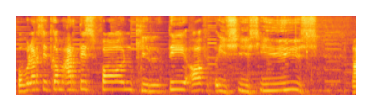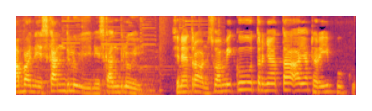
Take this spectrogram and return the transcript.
Popular sitcom artis found guilty of is is is. Apa nih? Skandalui ini, skandalui. Sinetron, suamiku ternyata ayah dari ibuku.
